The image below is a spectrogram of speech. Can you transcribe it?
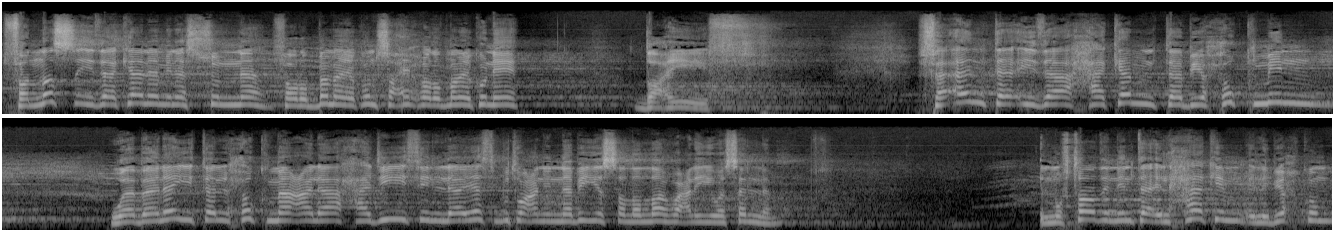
فالنص إذا كان من السنة فربما يكون صحيح وربما يكون إيه؟ ضعيف. فأنت إذا حكمت بحكم وبنيت الحكم على حديث لا يثبت عن النبي صلى الله عليه وسلم. المفترض إن أنت الحاكم اللي بيحكم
